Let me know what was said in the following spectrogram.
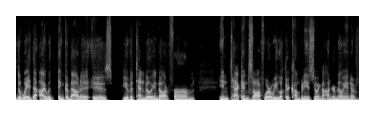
the way that I would think about it is you have a $10 billion firm in tech and software. We look at companies doing 100 million of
